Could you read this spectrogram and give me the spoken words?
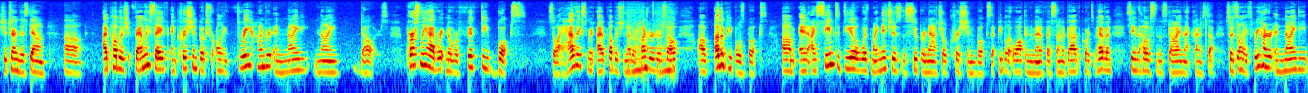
should turn this down. Uh, I publish family safe and Christian books for only $399. Personally, I have written over 50 books. So I have experience. I have published another 100 or so of other people's books. Um, and I seem to deal with my niches, the supernatural Christian books that people that walk in the manifest Son of God, the courts of heaven, seeing the host in the sky, and that kind of stuff. So it's only $399.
